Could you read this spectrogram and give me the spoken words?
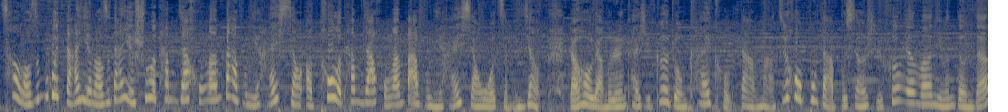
操，老子不会打野，老子打野输了他们家红蓝 buff，你还想啊？偷了他们家红蓝 buff，你还想我怎么样？然后两个人开始各种开口大骂，最后不打不相识，后面吗？你们懂的。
